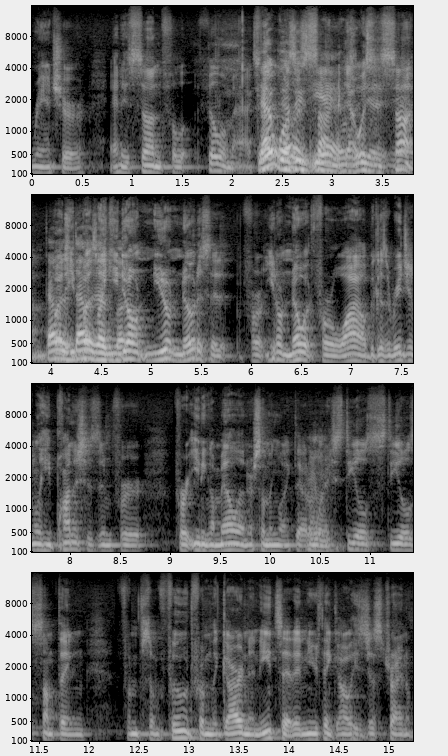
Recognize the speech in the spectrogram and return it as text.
rancher, and his son Phil- Philomax. That was his son, yeah. That was his Yeah. son. That but was- he, but was like you don't you don't notice it for you don't know it for a while because originally he punishes him for for eating a melon or something like that, or Hmm. he steals steals something from some food from the garden and eats it, and you think, oh, he's just trying to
